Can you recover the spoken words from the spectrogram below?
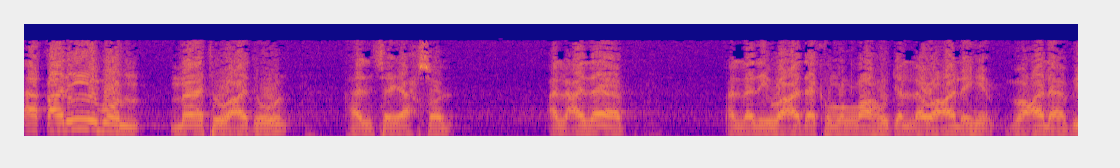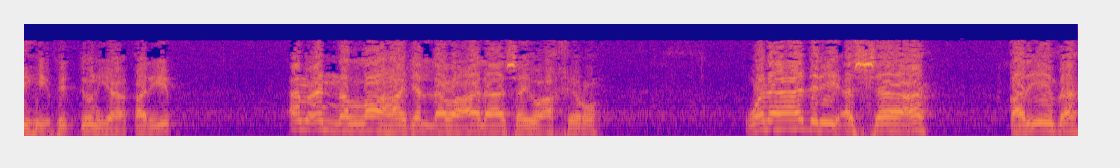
أقريب ما توعدون هل سيحصل العذاب الذي وعدكم الله جل وعلا به في الدنيا قريب أم أن الله جل وعلا سيؤخره؟ ولا أدري الساعة قريبة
